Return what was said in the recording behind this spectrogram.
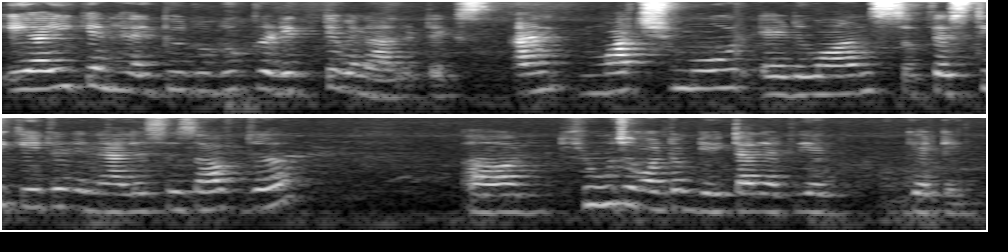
AI can help you to do predictive analytics and much more advanced sophisticated analysis of the uh, huge amount of data that we are getting.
